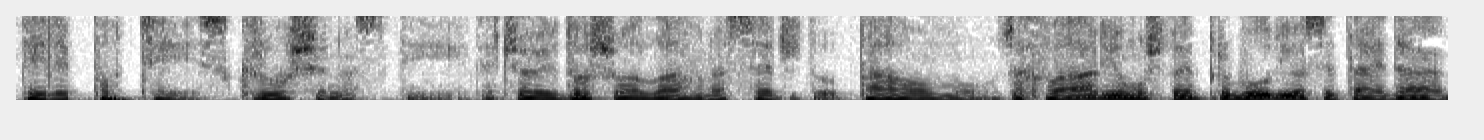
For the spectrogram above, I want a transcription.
te ljepote, skrušenosti, da je čovjek došao Allahu na seđdu, pao mu, zahvalio mu što je probudio se taj dan,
